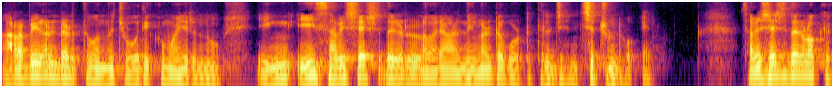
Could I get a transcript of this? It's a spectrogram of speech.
അറബികളുടെ അടുത്ത് വന്ന് ചോദിക്കുമായിരുന്നു ഈ സവിശേഷതകളുള്ള ഒരാൾ നിങ്ങളുടെ കൂട്ടത്തിൽ ജനിച്ചിട്ടുണ്ടോ? സവിശേഷതകളൊക്കെ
